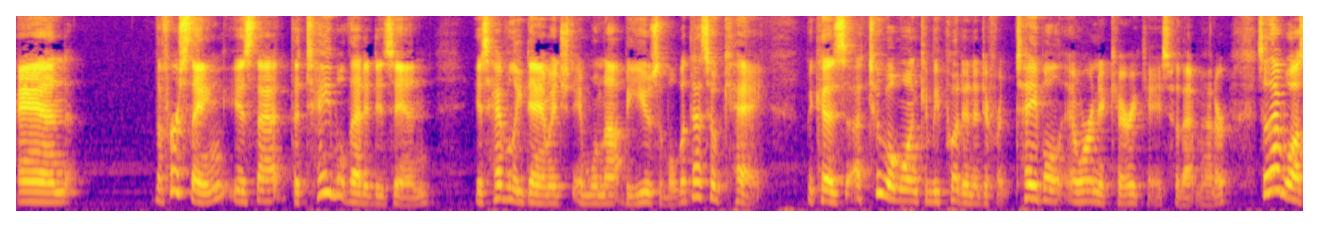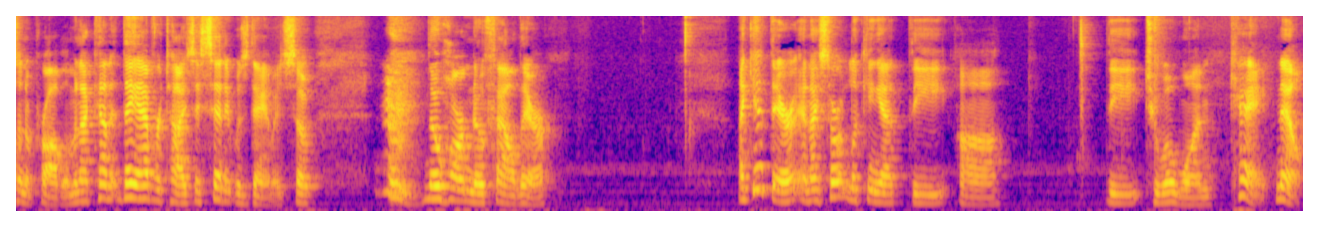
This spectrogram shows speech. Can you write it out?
And the first thing is that the table that it is in is heavily damaged and will not be usable, but that's okay because a 201 can be put in a different table or in a carry case for that matter. So that wasn't a problem. And I kind of, they advertised, they said it was damaged. So no harm, no foul there. I get there and I start looking at the, uh, the 201K. Now,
